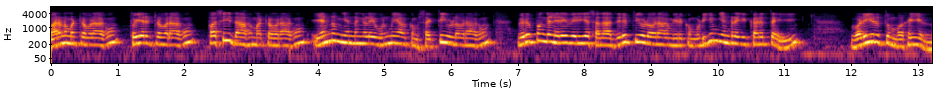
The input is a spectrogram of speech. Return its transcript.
மரணமற்றவராகவும் துயரற்றவராகவும் பசி தாகமற்றவராகவும் எண்ணம் எண்ணங்களை உண்மையாக்கும் சக்தியுள்ளவராகவும் விருப்பங்கள் நிறைவேறிய சதா திருப்தியுள்ளவராக இருக்க முடியும் என்ற இக்கருத்தை வலியுறுத்தும் வகையில்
